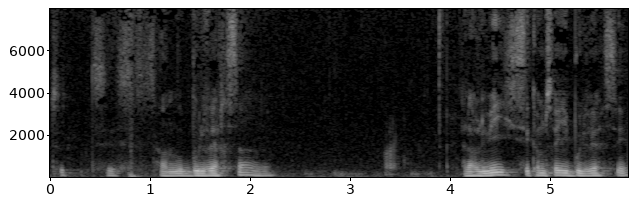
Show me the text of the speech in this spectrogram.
tout, ça en est bouleversant. Alors lui, c'est comme ça, il est bouleversé.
